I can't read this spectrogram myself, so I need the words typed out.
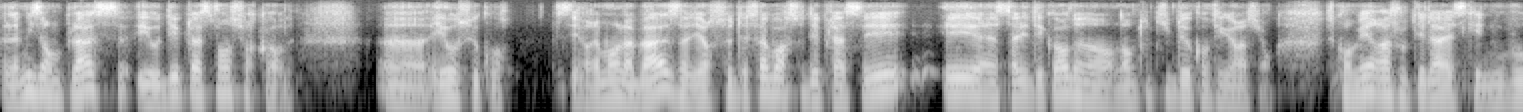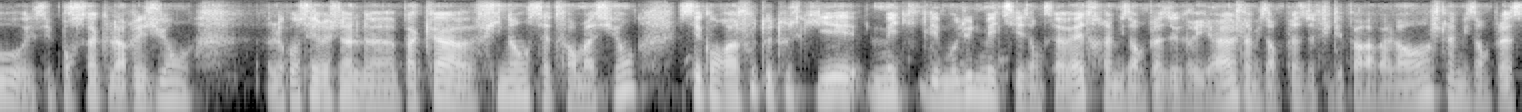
la mise en place et au déplacement sur corde euh, et au secours. C'est vraiment la base, c'est-à-dire savoir se déplacer et installer des cordes dans, dans, tout type de configuration. Ce qu'on vient rajouter là, et ce qui est nouveau, et c'est pour ça que la région le conseil régional de PACA finance cette formation, c'est qu'on rajoute tout ce qui est les modules métiers. Donc ça va être la mise en place de grillage, la mise en place de filets par avalanche, la mise en place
